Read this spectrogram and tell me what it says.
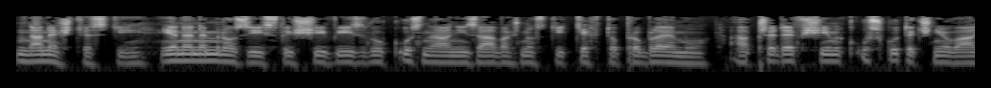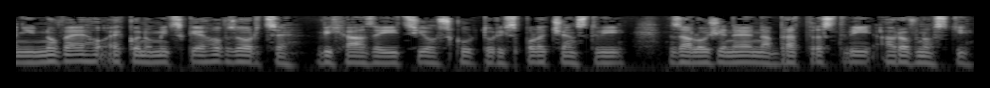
Na neštěstí jen nemnozí slyší výzvu k uznání závažnosti těchto problémů a především k uskutečňování nového ekonomického vzorce, vycházejícího z kultury společenství, založené na bratrství a rovnosti.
